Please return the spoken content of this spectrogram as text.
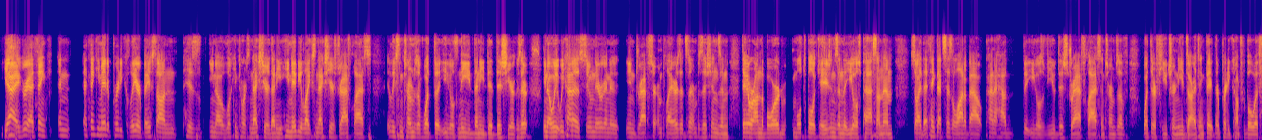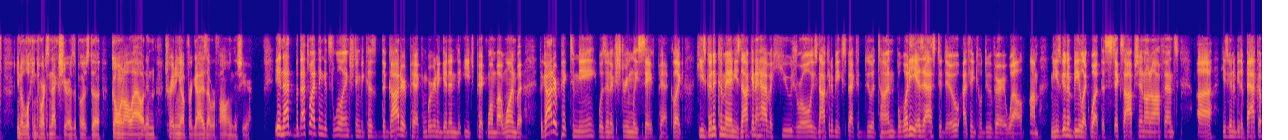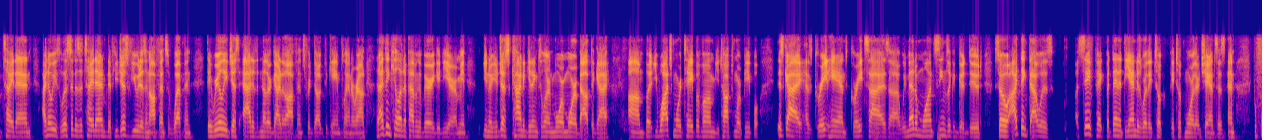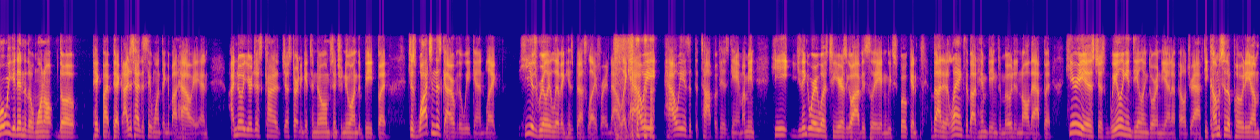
Yeah, I agree. I think, and I think he made it pretty clear based on his, you know, looking towards next year that he, he maybe likes next year's draft class at least in terms of what the Eagles need than he did this year because they're you know we, we kind of assumed they were going to you know, draft certain players at certain positions and they were on the board multiple occasions and the Eagles passed on them so I, I think that says a lot about kind of how the Eagles viewed this draft class in terms of what their future needs are. I think they, they're pretty comfortable with, you know, looking towards next year as opposed to going all out and trading up for guys that were falling this year. Yeah, and that but that's why I think it's a little interesting because the Goedert pick, and we're gonna get into each pick one by one, but the Goedert pick to me was an extremely safe pick. Like he's gonna come in, he's not gonna have a huge role, he's not gonna be expected to do a ton, but what he is asked to do, I think he'll do very well. Um, I mean he's gonna be like what the six option on offense. Uh, he's going to be the backup tight end. I know he's listed as a tight end, but if you just view it as an offensive weapon, they really just added another guy to the offense for Doug to game plan around. And I think he'll end up having a very good year. I mean, you know, you're just kind of getting to learn more and more about the guy. Um, but you watch more tape of him, you talk to more people. This guy has great hands, great size. Uh, we met him once, seems like a good dude. So I think that was a safe pick. But then at the end is where they took they took more of their chances. And before we get into the one the pick by pick, I just had to say one thing about Howie. And I know you're just kind of just starting to get to know him since you're new on the beat, but just watching this guy over the weekend, like he is really living his best life right now. Like Howie, Howie is at the top of his game. I mean, he you think of where he was two years ago, obviously, and we've spoken about it at length about him being demoted and all that. But here he is, just wheeling and dealing during the NFL draft. He comes to the podium,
